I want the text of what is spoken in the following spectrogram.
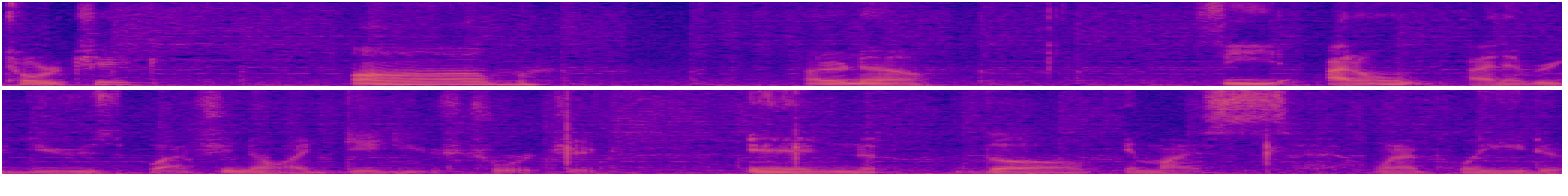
Torchic? Um, I don't know. See, I don't, I never used, well actually no, I did use Torchic in the, in my, when I played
